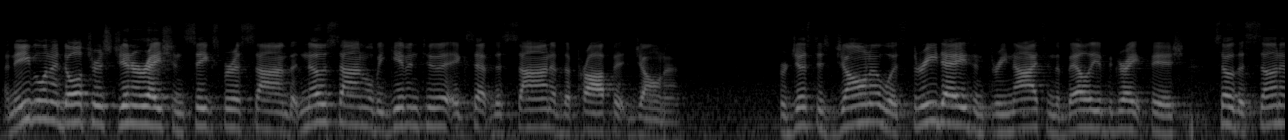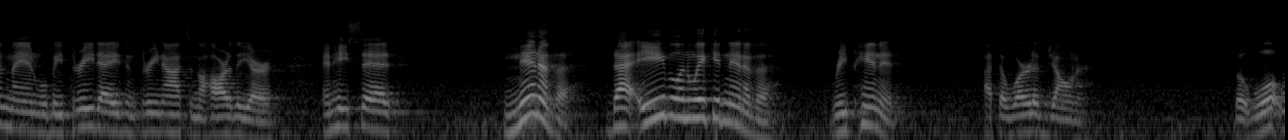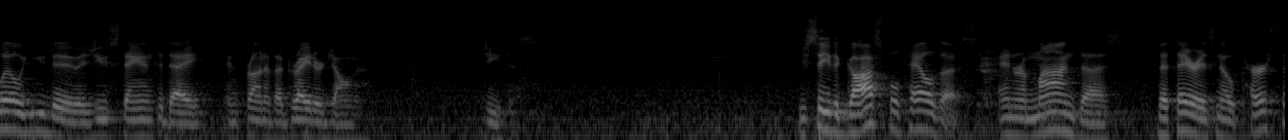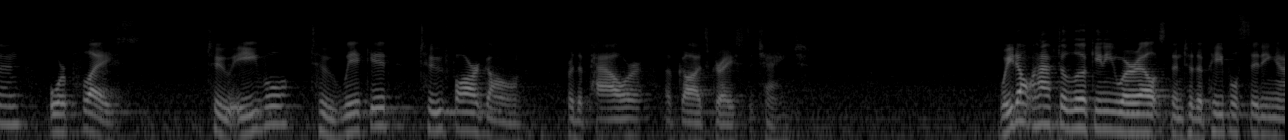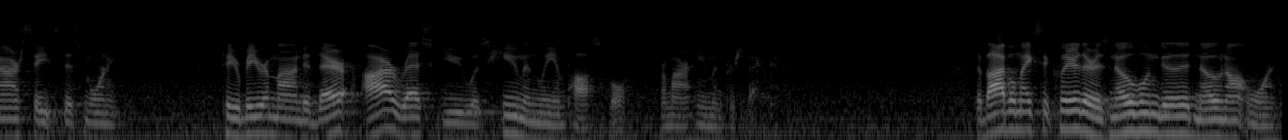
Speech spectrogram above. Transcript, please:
An evil and adulterous generation seeks for a sign, but no sign will be given to it except the sign of the prophet Jonah. For just as Jonah was three days and three nights in the belly of the great fish, so the Son of Man will be three days and three nights in the heart of the earth. And he said, Nineveh, that evil and wicked Nineveh, repented at the word of Jonah. But what will you do as you stand today in front of a greater Jonah? Jesus. You see, the gospel tells us and reminds us that there is no person or place too evil, too wicked, too far gone for the power of God's grace to change. We don't have to look anywhere else than to the people sitting in our seats this morning to be reminded there, our rescue was humanly impossible from our human perspective. The Bible makes it clear there is no one good, no, not one.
